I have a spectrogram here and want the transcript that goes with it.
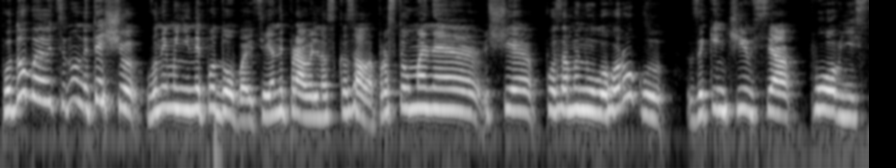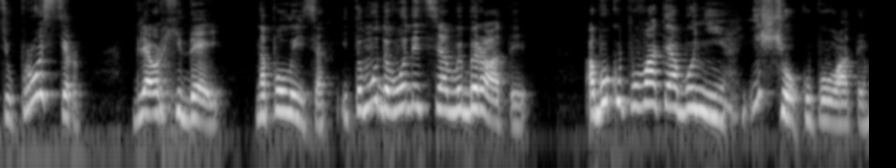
подобаються. Ну, не те, що вони мені не подобаються, я неправильно сказала. Просто у мене ще позаминулого року закінчився повністю простір для орхідей на полицях, і тому доводиться вибирати. Або купувати, або ні. І що купувати?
